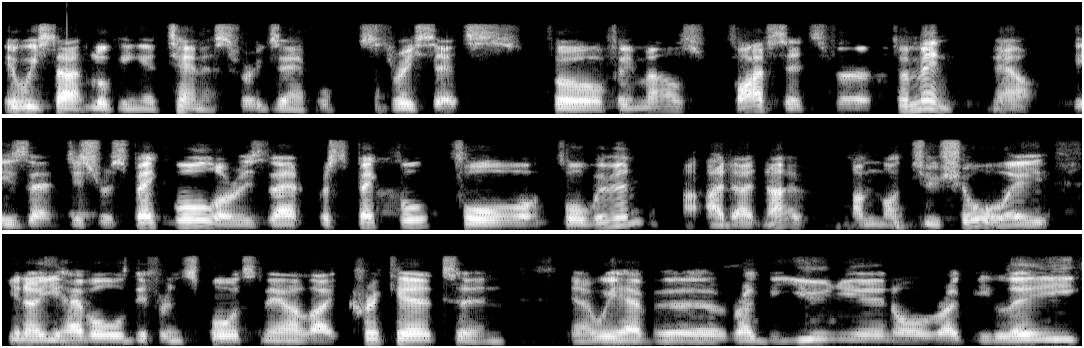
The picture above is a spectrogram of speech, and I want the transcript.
if we start looking at tennis, for example, it's three sets for females, five sets for, for men. Now, is that disrespectful or is that respectful for for women? I don't know. I'm not too sure. Eh, you know, you have all different sports now like cricket and you know, we have a rugby union or rugby league,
